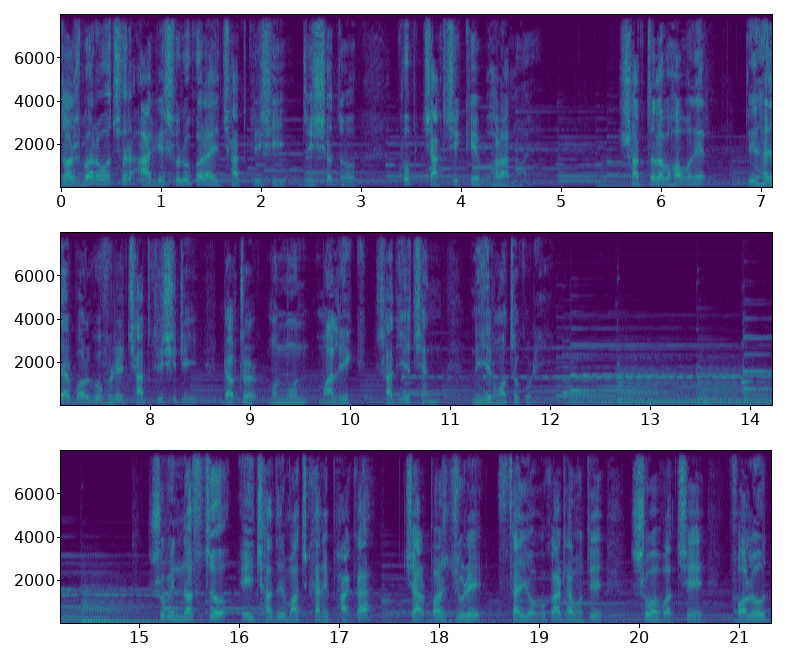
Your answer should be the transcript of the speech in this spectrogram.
দশ বারো বছর আগে শুরু করা এই ছাদ কৃষি দৃশ্যত খুব চাকচিক্যে ভরা নয়। সাততলা ভবনের তিন হাজার বর্গফুটের ছাদ কৃষিটি ডক্টর মুনমুন মালিক সাজিয়েছেন নিজের মতো করেই। সুবিন্যস্ত এই ছাদের মাঝখানে ফাঁকা, চারপাশ জুড়ে স্থায়ী অবকাঠামোতে শোভা পাচ্ছে ফলদ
